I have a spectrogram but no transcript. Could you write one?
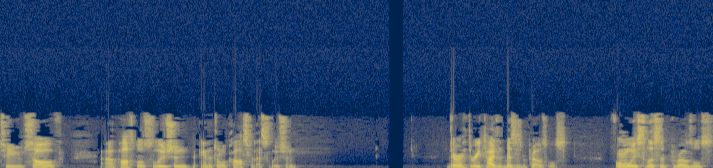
to solve, a possible solution, and the total cost for that solution. There are three types of business proposals. Formally solicited proposals,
